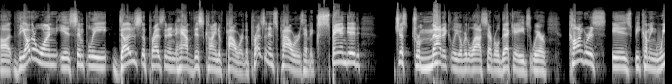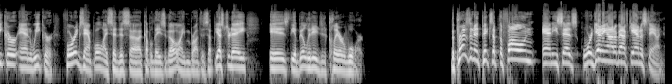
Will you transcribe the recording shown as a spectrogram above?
Uh, the other one is simply Does the president have this kind of power? The president's powers have expanded just dramatically over the last several decades, where Congress is becoming weaker and weaker. For example, I said this uh, a couple days ago, I even brought this up yesterday, is the ability to declare war. The president picks up the phone and he says, We're getting out of Afghanistan.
